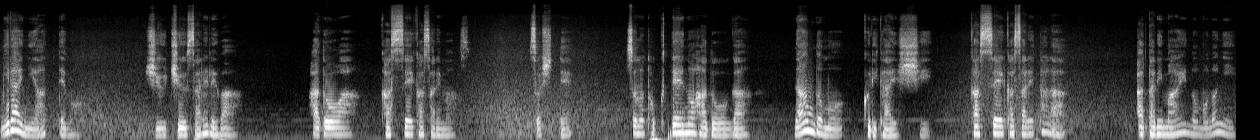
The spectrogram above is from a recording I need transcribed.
未来にあっても集中されれば波動は活性化されます。そしてその特定の波動が何度も繰り返し活性化されたら当たり前のものに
